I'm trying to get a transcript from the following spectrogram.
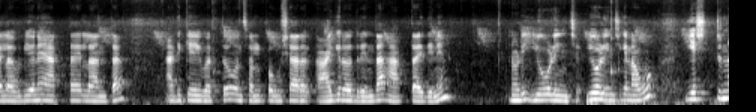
ಇಲ್ಲ ವಿಡಿಯೋನೇ ಇಲ್ಲ ಅಂತ. ಅದಕ್ಕೆ ಇವತ್ತು ಒಂದು ಸ್ವಲ್ಪ ಹುಷಾರು ಆಗಿರೋದ್ರಿಂದ ಹಾಕ್ತಾ ಇದ್ದೀನಿ. ನೋಡಿ ಏಳು ಇಂಚ್. ಏಳು ಇಂಚಿಗೆ ನಾವು ಎಷ್ಟನ್ನ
